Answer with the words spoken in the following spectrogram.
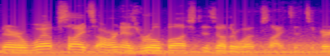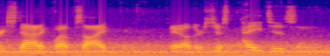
their websites aren't as robust as other websites. It's a very static website you know, there's just pages and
